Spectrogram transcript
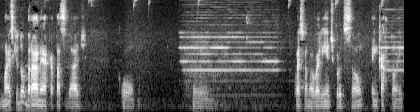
mais que dobrar né, a capacidade com, com, com essa nova linha de produção em cartões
